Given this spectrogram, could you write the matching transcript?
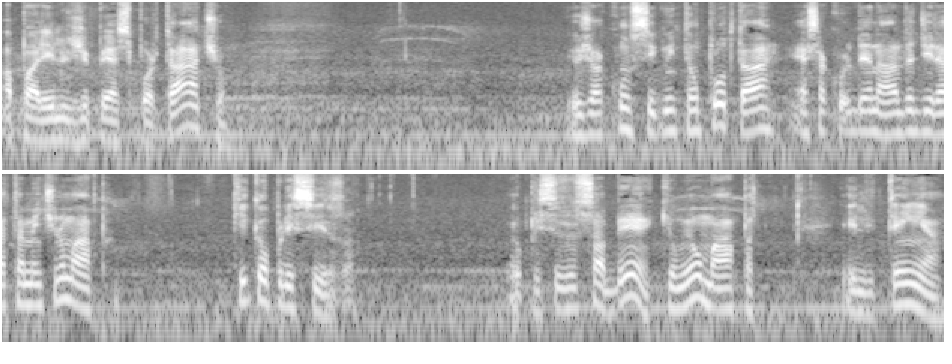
aparelho de GPS portátil, eu já consigo então plotar essa coordenada diretamente no mapa. O que, que eu preciso? Eu preciso saber que o meu mapa ele tenha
